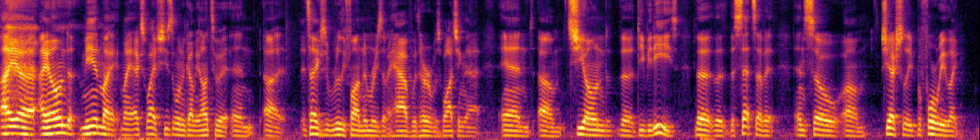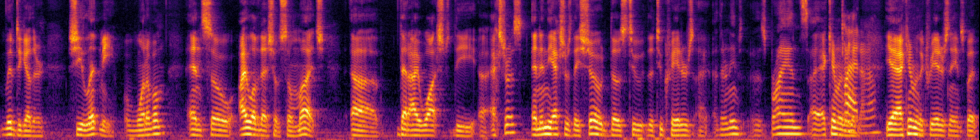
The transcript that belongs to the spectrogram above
I, uh, I owned me and my my ex wife. She's the one who got me onto it, and uh, it's actually really fond memories that I have with her was watching that. And um, she owned the DVDs, the, the the sets of it, and so um, she actually before we like lived together, she lent me one of them, and so I love that show so much. Uh, that I watched the uh, extras, and in the extras they showed those two, the two creators. I, their names, it was Brian's. I, I can't remember. I don't know. Yeah, I can't remember the creators' names, but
